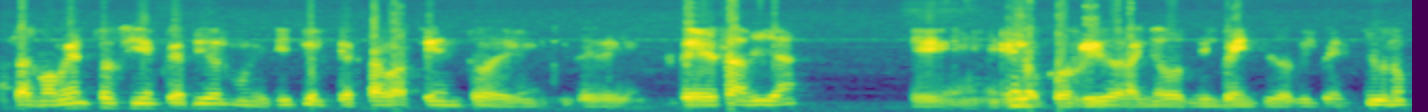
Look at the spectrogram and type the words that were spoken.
Hasta el momento siempre ha sido el municipio el que estaba atento de, esa vía en lo corrido del año 2020 y 2021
